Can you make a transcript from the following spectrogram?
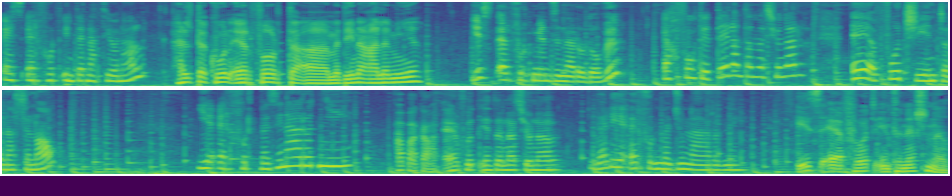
Es Erfurt international? هل تكون إيرفورت مدينة عالمية؟ Jest Erfurt międzynarodowy? Erfurt est-elle international? Erfurt international? Je Erfurt mezinárodní? Abaca Erfurt international? Da je Erfurt međunarodni. Is Erfurt international?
